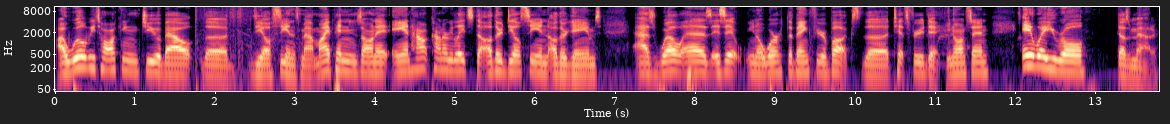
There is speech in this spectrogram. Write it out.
i will be talking to you about the dlc in this map my opinions on it and how it kind of relates to other dlc in other games as well as is it you know worth the bang for your bucks the tits for your dick you know what i'm saying? Anyway you roll doesn't matter.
